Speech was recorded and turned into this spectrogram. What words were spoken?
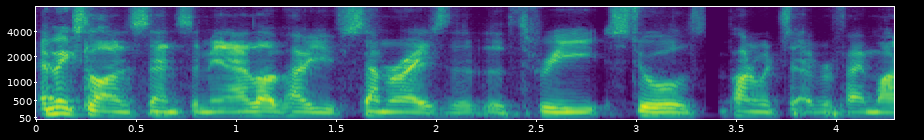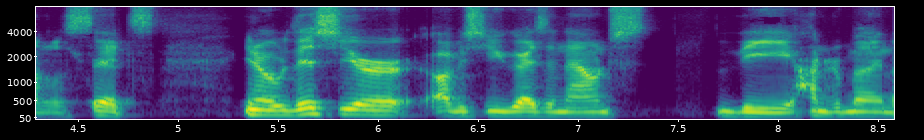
That makes a lot of sense. I mean, I love how you've summarized the, the three stools upon which the EverFi model sits you know, this year, obviously, you guys announced the $100 million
